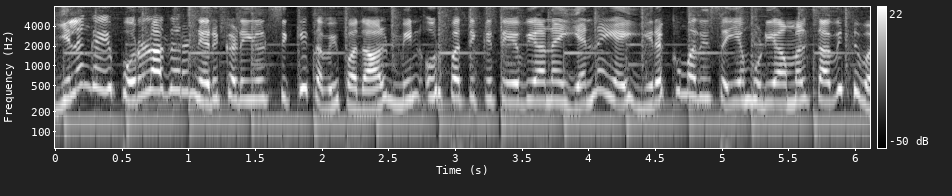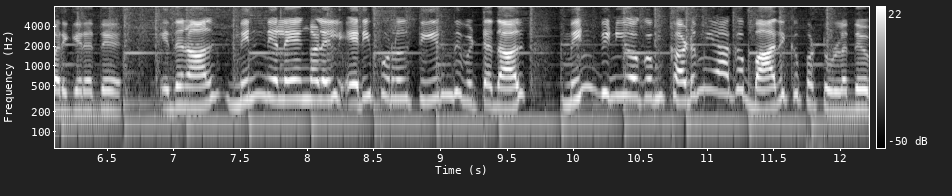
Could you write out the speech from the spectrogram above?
இலங்கை பொருளாதார நெருக்கடியில் சிக்கி தவிப்பதால் மின் உற்பத்திக்கு தேவையான எண்ணெயை இறக்குமதி செய்ய முடியாமல் தவித்து வருகிறது. இதனால் மின் நிலையங்களில் எரிபொருள் தீர்ந்து விட்டதால் மின் விநியோகம் கடுமையாக பாதிக்கப்பட்டுள்ளது.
